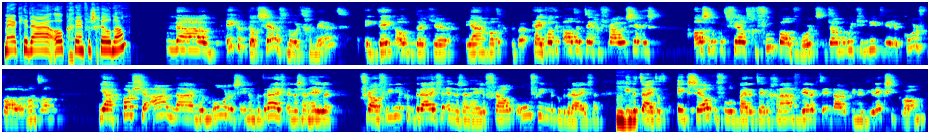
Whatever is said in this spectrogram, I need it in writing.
merk je daar ook geen verschil dan? Nou, ik heb dat zelf nooit gemerkt. Ik denk ook dat je, ja, wat ik, kijk, wat ik altijd tegen vrouwen zeg is, als er op het veld gevoetbald wordt, dan moet je niet willen korfballen. Want dan, ja, pas je aan naar de mores in een bedrijf. En er zijn hele vrouwvriendelijke bedrijven en er zijn hele vrouwonvriendelijke bedrijven. Mhm. In de tijd dat ik zelf bijvoorbeeld bij de Telegraaf werkte en daar ook in de directie kwam,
